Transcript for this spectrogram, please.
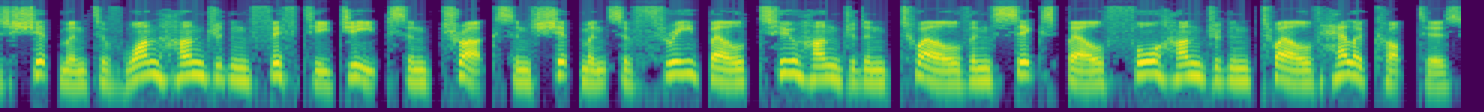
shipment of 150 jeeps and trucks and shipments of three Bell 212 and six Bell 412 helicopters,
